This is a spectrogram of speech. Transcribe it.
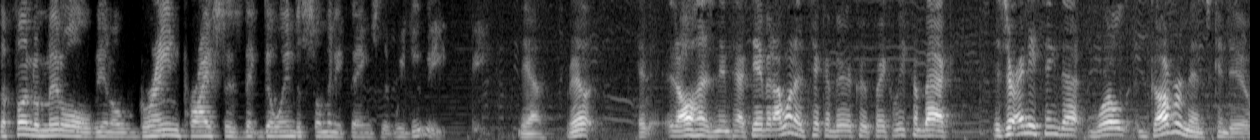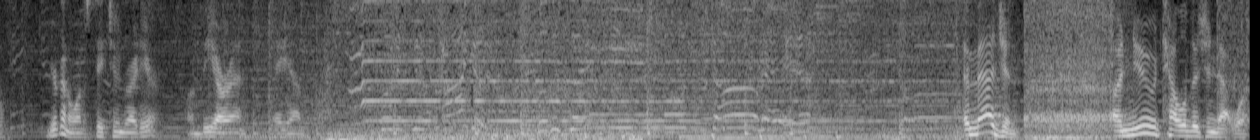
the fundamental, you know, grain prices that go into so many things that we do eat. Yeah, really it, it all has an impact. David, I want to take a very quick break. When we come back, is there anything that world governments can do? You're going to want to stay tuned right here on BRN AM. Imagine a new television network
